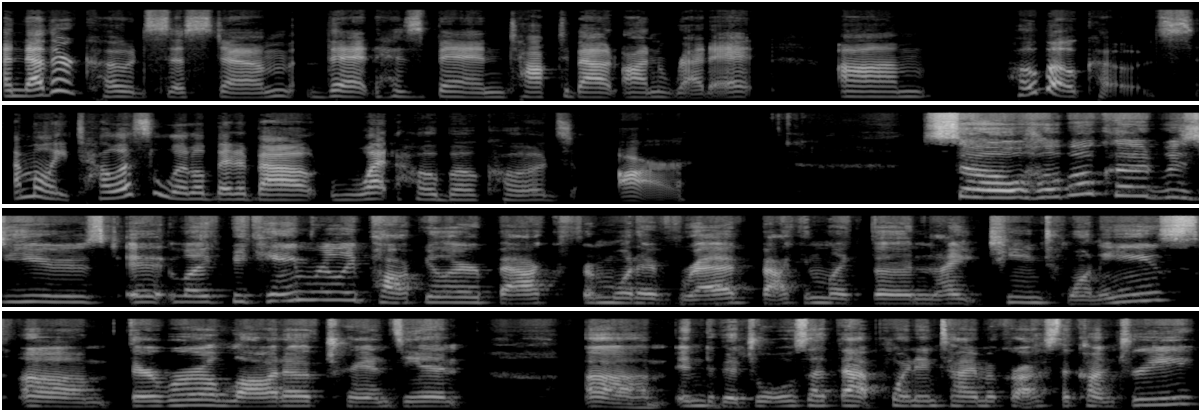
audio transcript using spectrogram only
another code system that has been talked about on Reddit, um, hobo codes. Emily, tell us a little bit about what hobo codes are. So hobo code was used, it like became really popular back from what I've read back in like the 1920s. Um, there were a lot of transient um, individuals at that point in time across the country.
